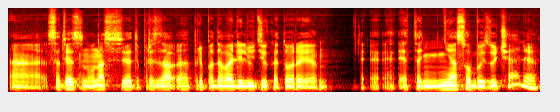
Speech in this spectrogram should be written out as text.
Э, соответственно, у нас все это э, преподавали люди, которые э, это не особо изучали,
